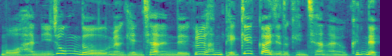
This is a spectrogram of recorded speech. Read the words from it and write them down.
뭐 한 이 정도 오면 괜찮은데 그리고 한 100개까지도 괜찮아요. 근데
